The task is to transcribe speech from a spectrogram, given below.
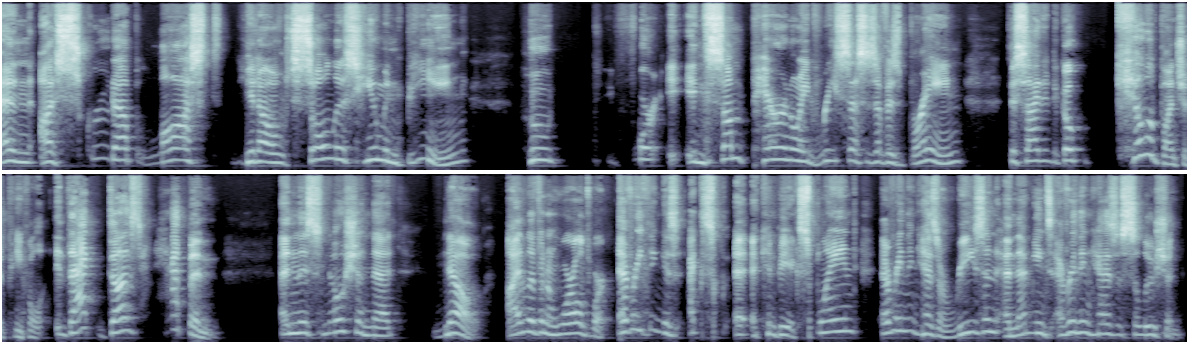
and a screwed up, lost, you know, soulless human being who for in some paranoid recesses of his brain decided to go kill a bunch of people. That does happen. And this notion that no, I live in a world where everything is ex- uh, can be explained, everything has a reason, and that means everything has a solution.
